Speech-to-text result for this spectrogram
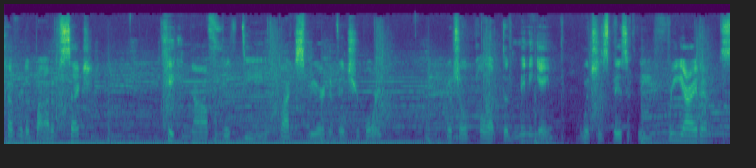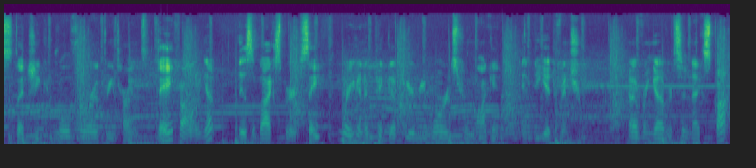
cover the bottom section, kicking off with the Black Spirit Adventure Board, which will pull up the mini game which is basically free items that you can roll for three times a day. Following up is the Black Spirit Safe, where you're going to pick up your rewards from login in the adventure. Hovering over to the next spot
